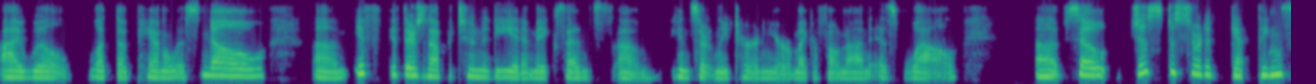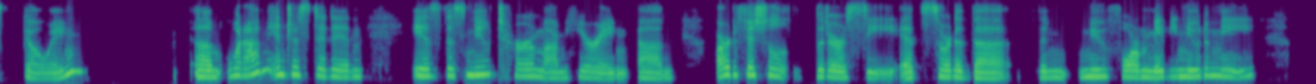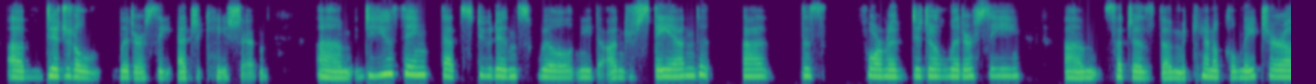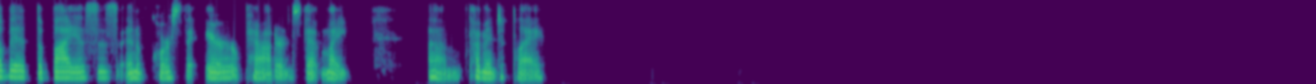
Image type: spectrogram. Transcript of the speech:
I will let the panelists know. Um, if, if there's an opportunity and it makes sense, um, you can certainly turn your microphone on as well. Uh, so just to sort of get things going, um, what I'm interested in is this new term I'm hearing, um, artificial literacy. It's sort of the, the new form, maybe new to me, of digital literacy education. Um, do you think that students will need to understand uh, this form of digital literacy, um, such as the mechanical nature of it, the biases, and of course the error patterns that might um, come into play?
